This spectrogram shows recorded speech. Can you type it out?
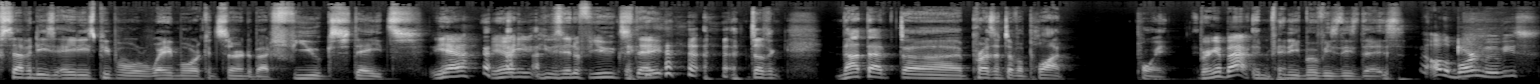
'70s, '80s, people were way more concerned about fugue states. yeah, yeah, he, he was in a fugue state. Doesn't, not that uh, present of a plot point Bring it back. in many movies these days. All the Bourne movies.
